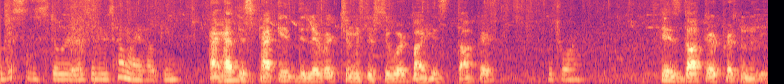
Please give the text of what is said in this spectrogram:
Hello, this is the story listeners. How may I help you? I have this package delivered to Mr. Seward by his doctor. Which one? His doctor personally.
